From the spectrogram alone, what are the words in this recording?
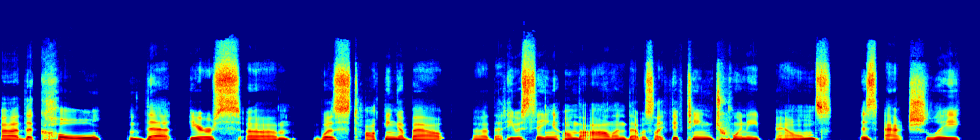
Uh, the coal that Pierce um, was talking about, uh, that he was seeing on the island, that was like 15, 20 pounds, is actually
